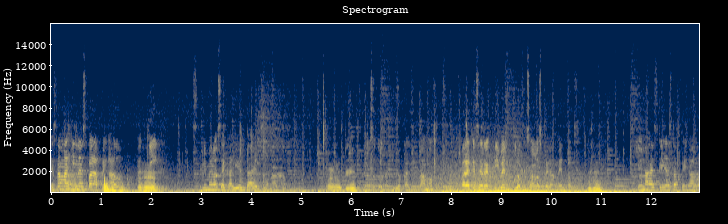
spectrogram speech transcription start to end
Esta máquina es para pegado. Aquí primero se calienta el zapato. Ah, ok. Nosotros aquí lo calentamos para que se reactiven lo que son los pegamentos. Y una vez que ya está pegado,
